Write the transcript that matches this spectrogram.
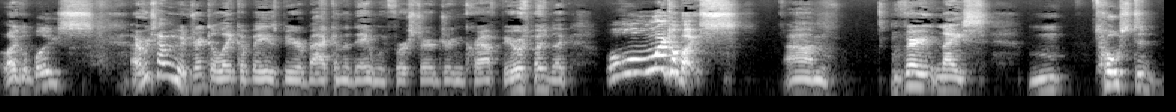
Lake of Bays. Every time we would drink a Lake of Bays beer back in the day when we first started drinking craft beer, we'd be like, oh, Lake of Bays! Um, very nice toasted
